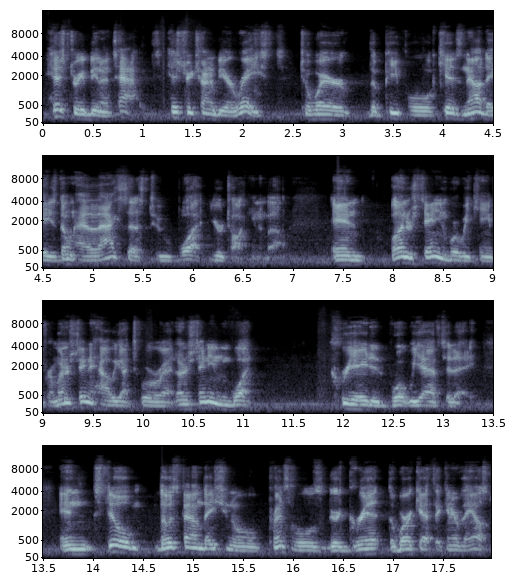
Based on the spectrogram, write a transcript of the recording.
History being attacked, history trying to be erased to where the people, kids nowadays, don't have access to what you're talking about. And understanding where we came from, understanding how we got to where we're at, understanding what created what we have today. And still, those foundational principles, the grit, the work ethic, and everything else,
